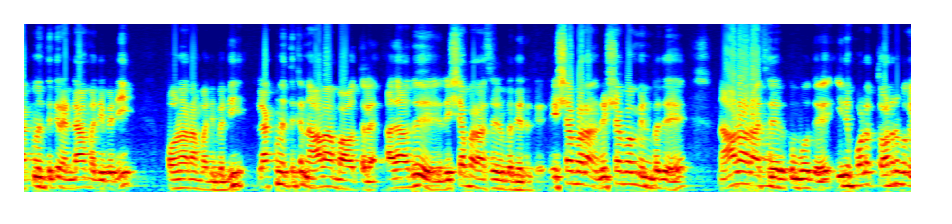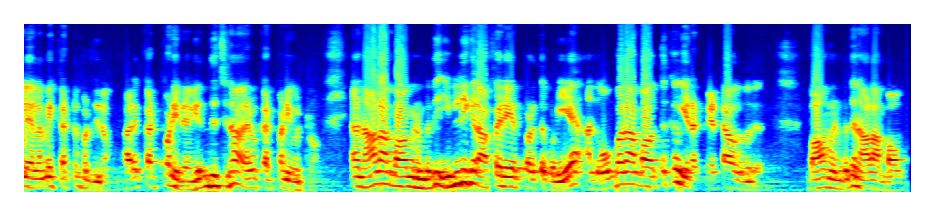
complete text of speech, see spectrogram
லக்னத்துக்கு ரெண்டாம் அதிபதி பதினாறாம் அதிபதி லக்னத்துக்கு நாலாம் பாவத்துல அதாவது ரிஷப ராசி என்பது இருக்கு. ரிஷபரா ரிஷபம் என்பது நாலாம் ராசியில் இருக்கும்போது இது போல தொடர்புகள் எல்லாமே கட்டுப்படுத்திடும். அது கட் பண்ணிடும். இருந்துச்சுன்னா அது கட் பண்ணி விட்டுரும். ஏன்னா நாலாம் பாவம் என்பது இல்லீகல் அஃபேர் ஏற்படுத்தக்கூடிய அந்த ஒன்பதாம் பாவத்துக்கு எட்டாவது பாவம் என்பது நாலாம் பாவம்.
